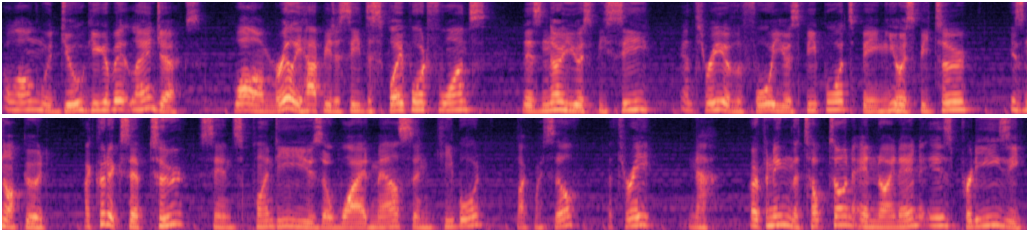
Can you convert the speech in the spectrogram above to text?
along with dual gigabit LAN jacks. While I'm really happy to see DisplayPort for once, there's no USB-C, and three of the four USB ports being USB 2 is not good. I could accept two, since plenty use a wired mouse and keyboard, like myself, but three, nah. Opening the Topton N9N is pretty easy.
